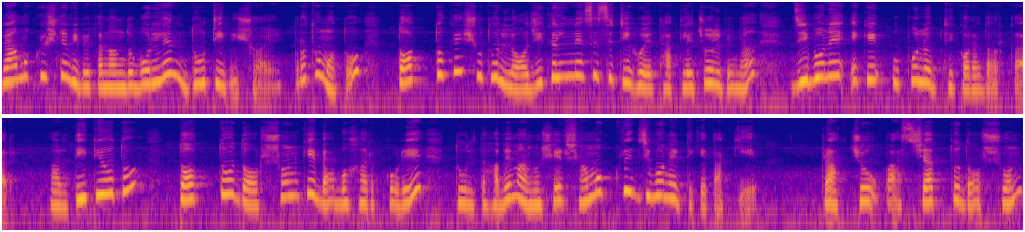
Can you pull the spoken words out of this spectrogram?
রামকৃষ্ণ বিবেকানন্দ বললেন দুটি বিষয়। প্রথমত, তত্ত্বকে শুধু লজিক্যাল নেসেসিটি হয়ে থাকলে চলবে না, জীবনে একে উপলব্ধি করা দরকার। আর দ্বিতীয়ত, তত্ত্ব দর্শনকে ব্যবহার করে তুলতে হবে মানুষের সামগ্রিক জীবনের দিকে তাকিয়ে। প্রাচ্য পাশ্চাত্য দর্শন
